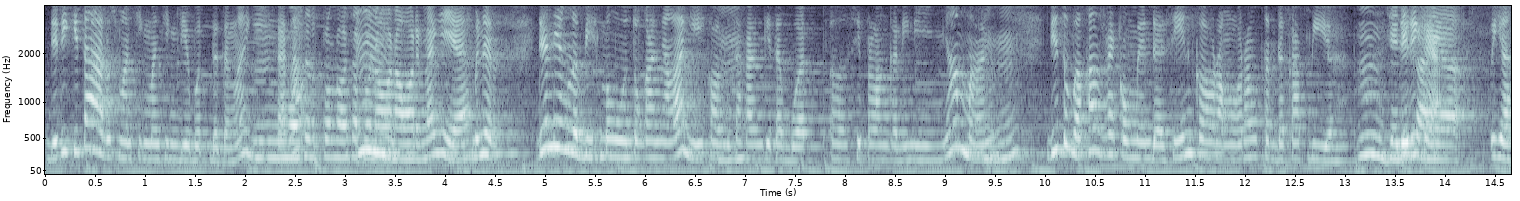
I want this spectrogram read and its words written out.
jadi kita harus mancing-mancing dia buat datang lagi Hmm, karena nggak usah perlu nggak usah perlu nawar-nawarin lagi ya. bener dan yang lebih menguntungkannya lagi kalau Hmm. misalkan kita buat eh, si pelanggan ini nyaman Mm-mm. dia tuh bakal rekomendasiin ke orang-orang terdekat dia Hmm, jadi, kayak, iya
